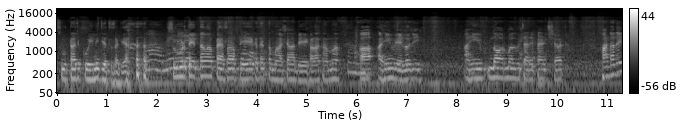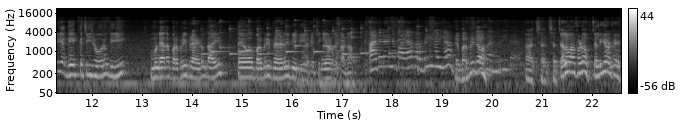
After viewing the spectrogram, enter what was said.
ਸੂਟਾਂ 'ਚ ਕੋਈ ਨਹੀਂ ਜਿੱਤ ਸਕਿਆ। ਨਹੀਂ, ਸੂਟ ਨਾਲੇ- ਤੇ ਇਦਾਂ ਵਾ ਪੈਸਾ ਫੇਕ ਤੇ ਤਮਾਸ਼ਾ ਦੇਖ ਵਾਲਾ ਕੰਮ ਆ। ਆ ਅਸੀਂ ਵੇਖ ਲਓ ਜੀ। ਅਸੀਂ ਨਾਰਮਲ ਵਿਚਾਰੇ ਪੈਂਟ ਸ਼ਰਟ ਸਾਡਾ ਤੇ ਵੀ ਅੱਗੇ ਇੱਕ ਚੀਜ਼ ਹੋਰ ਹੁੰਦੀ ਸੀ। ਮੁੰਡਿਆਂ ਦਾ ਬਰਬਰੀ ਬ੍ਰਾਂਡ ਹੁੰਦਾ ਸੀ ਤੇ ਉਹ ਬਰਬਰੀ ਬ੍ਰਾਂਡ ਵੀ ਬੀਬੀਆਂ ਖਿੱਚੀਆਂ ਹੁਣ ਤੇ ਸਾਡਾ। ਆ ਜਿਹੜਾ ਇਹਨੇ ਪਾਇਆ ਬਰਬਰੀ ਦਾ ਹੀ ਆ। ਇਹ ਬਰਬਰੀ ਦਾ ਵਾ? ਬਰਬਰੀ ਦਾ। ਅੱਛਾ ਅੱਛਾ। ਚਲੋ ਆ ਫੜੋ ਚੱਲੀਏ ਹੁਣ ਫੇਰ।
